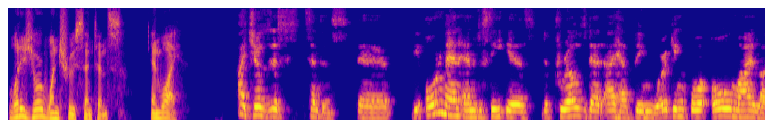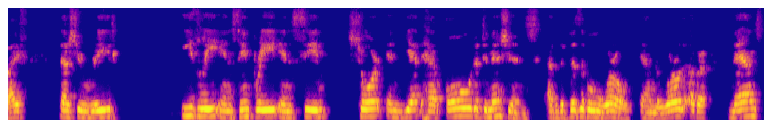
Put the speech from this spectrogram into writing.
what is your one true sentence and why? I chose this sentence. Uh, the old man and the sea is the prose that I have been working for all my life that you read easily and simply and seem short and yet have all the dimensions of the visible world and the world of a man's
